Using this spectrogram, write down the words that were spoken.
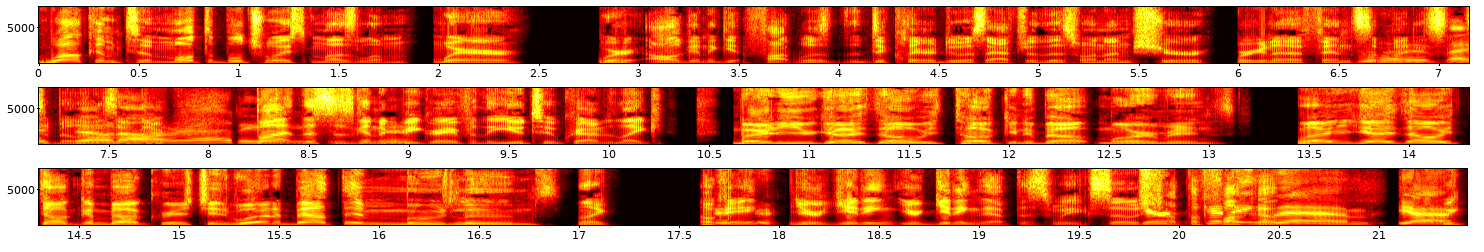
Welcome to Multiple Choice Muslim, where we're all going to get fatwas declared to us after this one, I'm sure. We're going to offend somebody's sensibilities out there. already. But this is going to be great for the YouTube crowd. Like, why do you guys always talking about Mormons? Why are you guys always talking about Christians? What about them Muslims? Like, okay, you're getting you're getting that this week. So You're shut the fuck getting up. them. Yeah. We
